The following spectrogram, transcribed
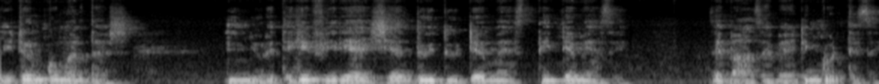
লিটন কুমার দাস। ইঞ্জুরি থেকে ফিরে এসে দুই দুইটা ম্যাচ তিনটে ম্যাচে যে বাজে ব্যাটিং করতেছে।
